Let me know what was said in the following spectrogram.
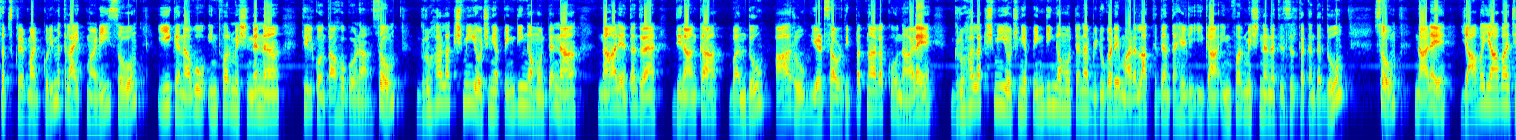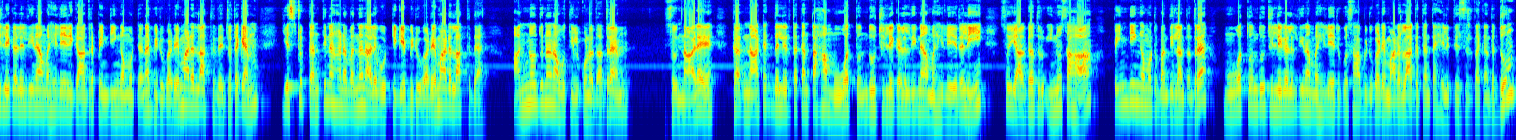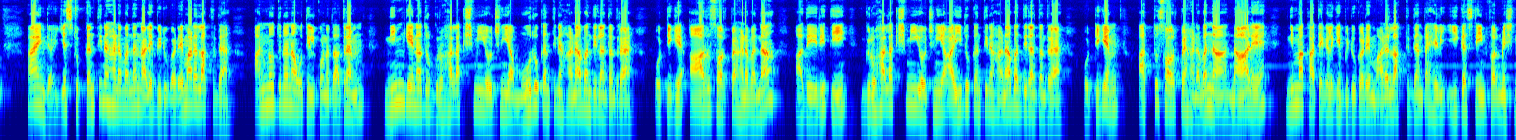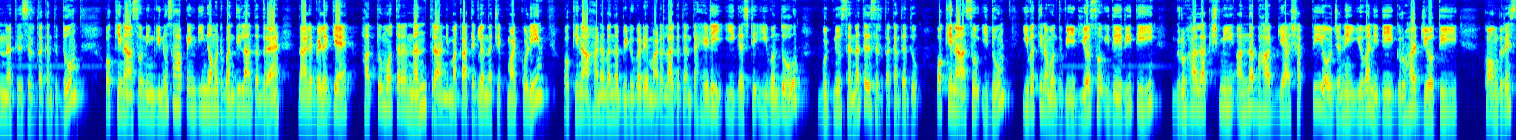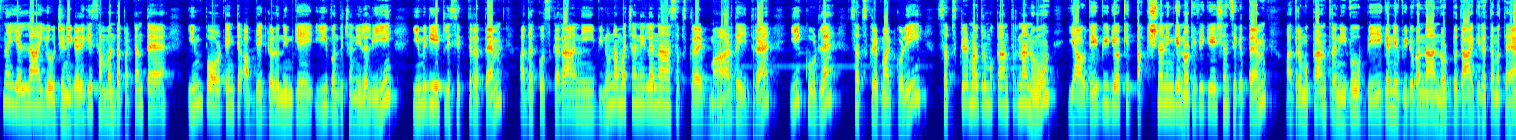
Subscribe ಮಾಡ್ಕೊಳ್ಳಿ ಮತ್ತು like ಮಾಡಿ. ಸೊ ಈಗ ನಾವು ಇನ್ಫಾರ್ಮೇಷನನ್ನು ತಿಳ್ಕೊತಾ ಹೋಗೋಣ. ಸೊ ಗೃಹಲಕ್ಷ್ಮಿ ಯೋಜನೆಯ ಪೆಂಡಿಂಗ್ ಅಮೌಂಟನ್ನು ನಾಳೆ ಅಂತಂದರೆ ದಿನಾಂಕ ಒಂದು ಆರು ಎರಡು ಸಾವಿರದ ಇಪ್ಪತ್ನಾಲ್ಕು. ನಾಳೆ ಗೃಹಲಕ್ಷ್ಮಿ ಯೋಜನೆಯ ಪೆಂಡಿಂಗ್ ಅಮೌಂಟನ್ನು ಬಿಡುಗಡೆ ಮಾಡಲಾಗ್ತಿದೆ ಅಂತ ಹೇಳಿ ಈಗ ಇನ್ಫಾರ್ಮೇಷನನ್ನು ತಿಳಿಸಿರ್ತಕ್ಕಂಥದ್ದು. ಸೊ ನಾಳೆ ಯಾವ ಯಾವ ಜಿಲ್ಲೆಗಳಲ್ಲಿನ ಮಹಿಳೆಯರಿಗಾದರೆ ಪೆಂಡಿಂಗ್ ಅಮೌಂಟನ್ನು ಬಿಡುಗಡೆ ಮಾಡಲಾಗ್ತದೆ. ಜೊತೆಗೆ ಎಷ್ಟು ಕಂತಿನ ಹಣವನ್ನು ನಾಳೆ ಒಟ್ಟಿಗೆ ಬಿಡುಗಡೆ ಮಾಡಲಾಗ್ತದೆ ಅನ್ನೋದನ್ನ ನಾವು ತಿಳ್ಕೊಳೋದಾದರೆ ಸೊ ನಾಳೆ ಕರ್ನಾಟಕದಲ್ಲಿರ್ತಕ್ಕಂತಹ ಮೂವತ್ತೊಂದು ಜಿಲ್ಲೆಗಳಲ್ಲಿನ ಮಹಿಳೆಯರಲ್ಲಿ ಸೊ ಯಾರಿಗಾದ್ರೂ ಇನ್ನೂ ಸಹ ಪೆಂಡಿಂಗ್ ಅಮೌಂಟ್ ಬಂದಿಲ್ಲ ಅಂತಂದ್ರೆ ಮೂವತ್ತೊಂದು ಜಿಲ್ಲೆಗಳಲ್ಲಿನ ಮಹಿಳೆಯರಿಗೂ ಸಹ ಬಿಡುಗಡೆ ಮಾಡಲಾಗುತ್ತೆ ಅಂತ ಹೇಳಿ ತಿಳಿಸಿರ್ತಕ್ಕಂಥದ್ದು. ಆ್ಯಂಡ್ ಎಷ್ಟು ಕಂತಿನ ಹಣವನ್ನು ನಾಳೆ ಬಿಡುಗಡೆ ಮಾಡಲಾಗ್ತದೆ. ಅನ್ನೋದನ್ನ ನಾವು ತಿಳ್ಕೊಳೋದಾದರೆ, ನಿಮ್ಗೇನಾದರೂ ಗೃಹಲಕ್ಷ್ಮಿ ಯೋಜನೆಯ ಮೂರು ಕಂತಿನ ಹಣ ಬಂದಿಲ್ಲ ಅಂತಂದ್ರೆ, ಒಟ್ಟಿಗೆ ಆರು ಸಾವಿರ ರೂಪಾಯಿ ಹಣವನ್ನ ಅದೇ ರೀತಿ ಗೃಹಲಕ್ಷ್ಮಿ ಯೋಜನೆಯ ಐದು ಕಂತಿನ ಹಣ ಬಂದಿಲ್ಲ ಅಂತಂದ್ರೆ, ಒಟ್ಟಿಗೆ ಹತ್ತು ಸಾವಿರ ರೂಪಾಯಿ ಹಣವನ್ನು ನಾಳೆ ನಿಮ್ಮ ಖಾತೆಗಳಿಗೆ ಬಿಡುಗಡೆ ಮಾಡಲಾಗ್ತಿದೆ ಅಂತ ಹೇಳಿ ಈಗಷ್ಟೇ ಇನ್ಫಾರ್ಮೇಷನ್ ತಿಳಿಸಿರ್ತಕ್ಕಂಥದ್ದು. ಓಕೆನಾ ಸೊ ನಿಮ್ಗೆ ಇನ್ನೂ ಸಹ ಪೆಂಡಿಂಗ್ ಅಮೌಂಟ್ ಬಂದಿಲ್ಲ ಅಂತಂದ್ರೆ ನಾಳೆ ಬೆಳಗ್ಗೆ ಹತ್ತು ಮೂವತ್ತರ ನಂತರ ನಿಮ್ಮ ಖಾತೆಗಳನ್ನು ಚೆಕ್ ಮಾಡ್ಕೊಳ್ಳಿ. ಓಕೆನಾ ಹಣವನ್ನು ಬಿಡುಗಡೆ ಮಾಡಲಾಗುತ್ತೆ ಅಂತ ಹೇಳಿ ಈಗಷ್ಟೇ ಈ ಒಂದು ಗುಡ್ ನ್ಯೂಸನ್ನು ತಿಳಿಸಿರ್ತಕ್ಕಂಥದ್ದು. ಓಕೆನಾ ಸೊ ಇದು ಇವತ್ತಿನ ಒಂದು ವಿಡಿಯೋ ಸೊ ಇದೇ ರೀತಿ ಗೃಹಲಕ್ಷ್ಮಿ ಅನ್ನಭಾಗ್ಯ ಶಕ್ತಿ ಯೋಜನೆ ಯುವ ನಿಧಿ ಗೃಹ ಜ್ಯೋತಿ ಕಾಂಗ್ರೆಸ್ನ ಎಲ್ಲ ಯೋಜನೆಗಳಿಗೆ ಸಂಬಂಧಪಟ್ಟಂತೆ ಇಂಪಾರ್ಟೆಂಟ್ ಅಪ್ಡೇಟ್ಗಳು ನಿಮಗೆ ಈ ಒಂದು ಚಾನಲಲ್ಲಿ ಇಮಿಡಿಯೇಟ್ಲಿ ಸಿಗ್ತಿರುತ್ತೆ. ಅದಕ್ಕೋಸ್ಕರ ನೀವಿನ್ನೂ ನಮ್ಮ ಚಾನೆಲನ್ನು ಸಬ್ಸ್ಕ್ರೈಬ್ ಮಾಡದೇ ಇದ್ದರೆ ಈ ಕೂಡಲೇ ಸಬ್ಸ್ಕ್ರೈಬ್ ಮಾಡ್ಕೊಳ್ಳಿ. ಸಬ್ಸ್ಕ್ರೈಬ್ ಮಾಡೋದ್ರ ಮುಖಾಂತರ ನಾನು ಯಾವುದೇ ವಿಡಿಯೋಕ್ಕೆ ತಕ್ಷಣ ನಿಮಗೆ ನೋಟಿಫಿಕೇಶನ್ ಸಿಗುತ್ತೆ. ಅದರ ಮುಖಾಂತರ ನೀವು ಬೇಗನೆ ವಿಡಿಯೋವನ್ನು ನೋಡ್ಬೋದಾಗಿರುತ್ತೆ ಮತ್ತು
